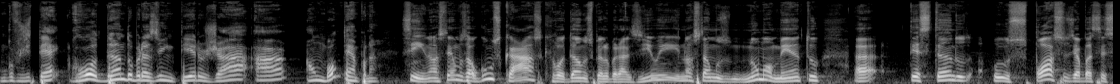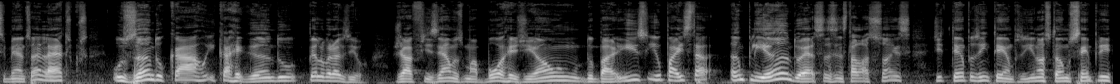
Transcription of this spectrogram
um Golf GTE rodando o Brasil inteiro já há, há um bom tempo, né? Sim, nós temos alguns carros que rodamos pelo Brasil e nós estamos, no momento, uh, testando os postos de abastecimento elétricos, usando o carro e carregando pelo Brasil já fizemos uma boa região do país e o país está ampliando essas instalações de tempos em tempos e nós estamos sempre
